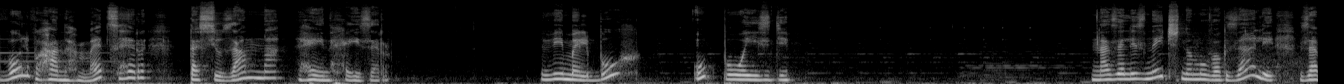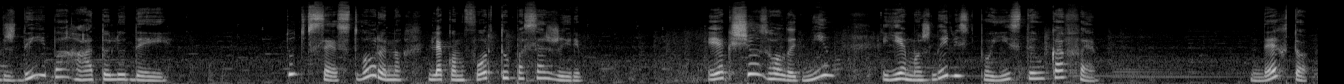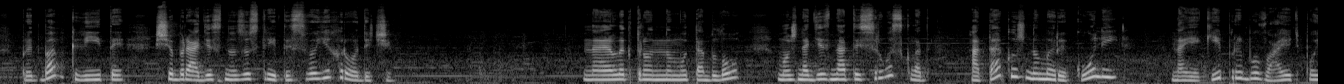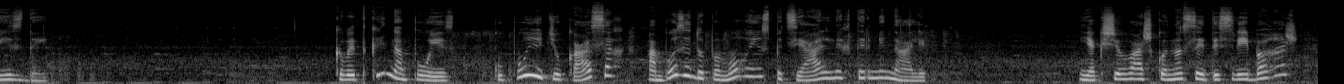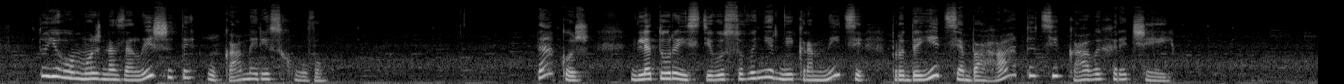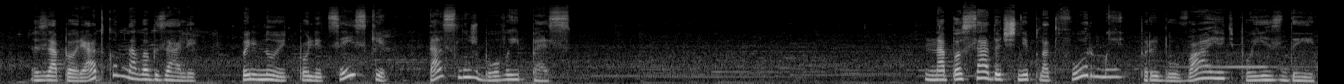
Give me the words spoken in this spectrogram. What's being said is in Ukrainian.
Вольфганг Мецгер та Сюзанна Гейнхейзер. Вімельбух у поїзді. На залізничному вокзалі завжди багато людей. Тут все створено для комфорту пасажирів. Якщо зголоднів, є можливість поїсти у кафе. Дехто придбав квіти, щоб радісно зустріти своїх родичів. На електронному табло можна дізнатись розклад, а також номери колій, на які прибувають поїзди. Квитки на поїзд купують у касах або за допомогою спеціальних терміналів. Якщо важко носити свій багаж, то його можна залишити у камері схову. Також для туристів у сувенірній крамниці продається багато цікавих речей. За порядком на вокзалі пильнують поліцейські та службовий пес. На посадочні платформи прибувають поїзди.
